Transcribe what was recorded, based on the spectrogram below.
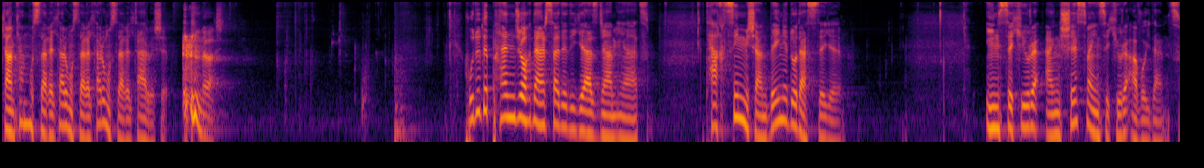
کم کم مستقلتر و مستقلتر و مستقلتر بشه. ببخشید. حدود 50 درصد دیگه از جمعیت تقسیم میشن بین دو دسته. insecure anxious و insecure avoidant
